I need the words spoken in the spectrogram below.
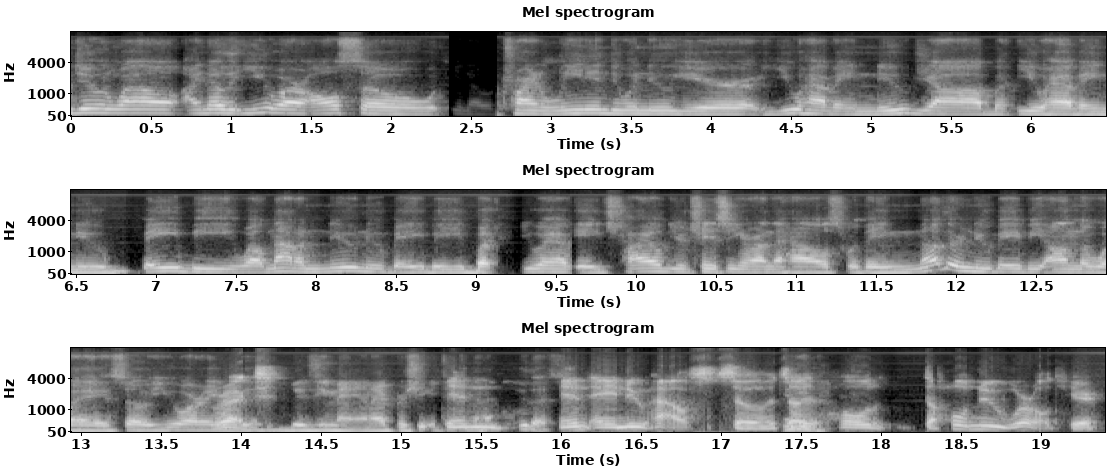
doing well. I know that you are also you trying to lean into a new year. You have a new job. You have a new baby. Well, not a new new baby, but you have a child you're chasing around the house with another new baby on the way. So you are a busy, busy man. I appreciate you taking In- do this. In a new house, so it's a whole, it's a whole new world here.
